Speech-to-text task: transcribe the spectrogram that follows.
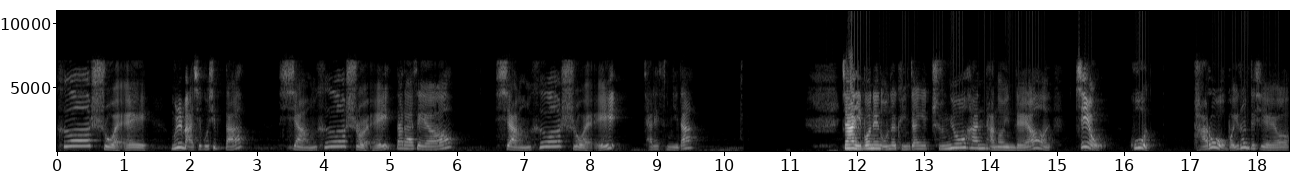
喝水, 물 마시고 싶다. 想喝水 따라하세요. 想喝水 잘했습니다. 자, 이번엔 오늘 굉장히 중요한 단어인데요. 就, 곧, 바로 뭐 이런 뜻이에요.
